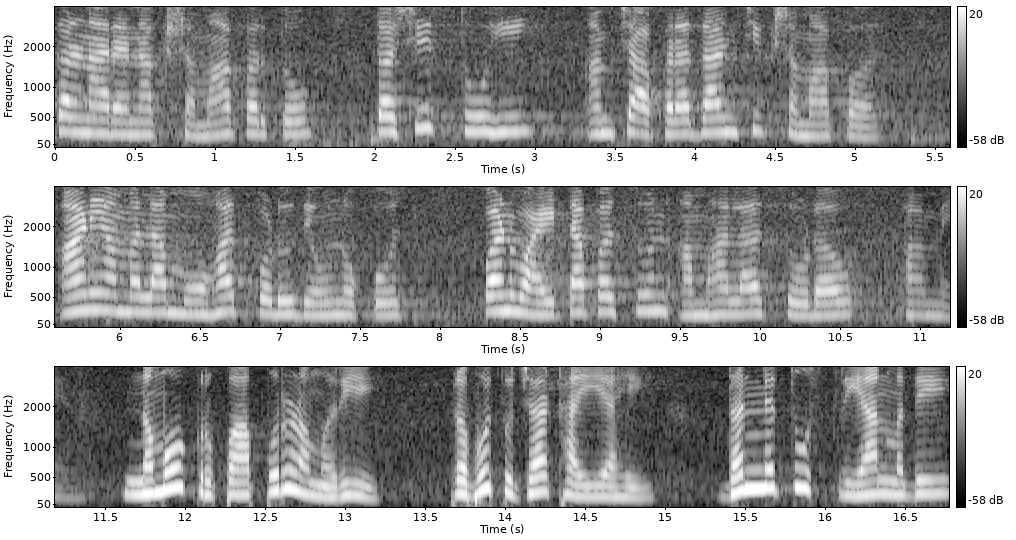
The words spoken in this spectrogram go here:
करणाऱ्यांना क्षमा करतो तशीच तूही आमच्या अपराधांची क्षमा कर. आणि आम्हाला मोहात पडू देऊ नकोस पण वाईटापासून आम्हाला सोडव. आमेन. नमो कृपा पूर्ण मरी प्रभू तुझ्या ठाई आहे. धन्य तू स्त्रियांमध्ये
